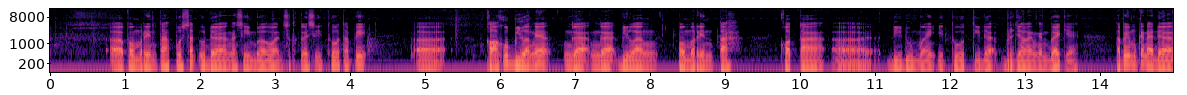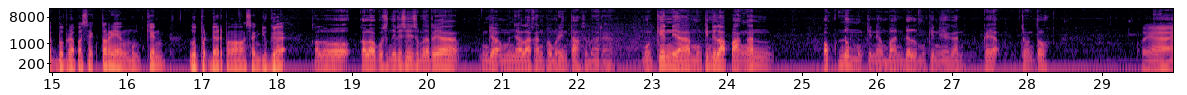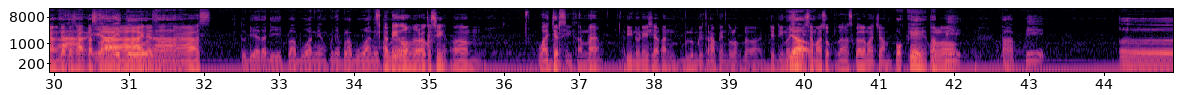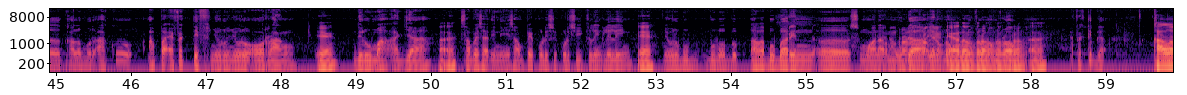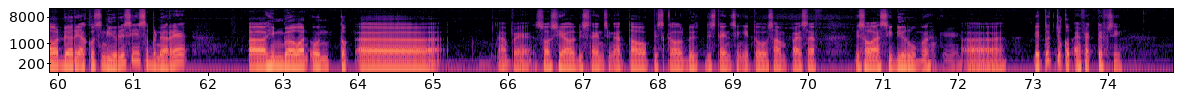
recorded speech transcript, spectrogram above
eh, pemerintah pusat udah ngasih himbauan setegas itu tapi eh, kalau aku bilangnya nggak nggak bilang pemerintah kota eh, di Dumai itu tidak berjalan dengan baik ya tapi mungkin ada beberapa sektor yang mungkin luput dari pengawasan juga Kalau kalau aku sendiri sih sebenarnya nggak menyalahkan pemerintah sebenarnya. Mungkin ya, mungkin di lapangan oknum mungkin yang bandel mungkin ya kan. Kayak contoh oh ya yang di atas Ah, atas iya, lah itu, di atas nah. atas itu dia tadi pelabuhan yang punya pelabuhan itu. tapi kan. kalau menurut aku sih em, wajar sih karena di Indonesia kan belum diterapin tuh lockdown jadi masih Ya. bisa masuk segala macam Oke, Kalau- tapi tapi eh kalau menurut aku apa efektif nyuruh-nyuruh orang ya di rumah aja Heeh. sampai saat ini sampai polisi-polisi keliling-keliling ya nyuruh bu, bu- bu- apa bubarin eh, semua anak Nongkrong-nongkrong muda ya. ya ya nongkrong nongkrong ah. efektif gak? Kalau dari aku sendiri sih sebenarnya eh, himbauan untuk eh, apa ya, social distancing atau physical di- distancing itu sampai safe isolasi di rumah oke eh, itu cukup efektif sih.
